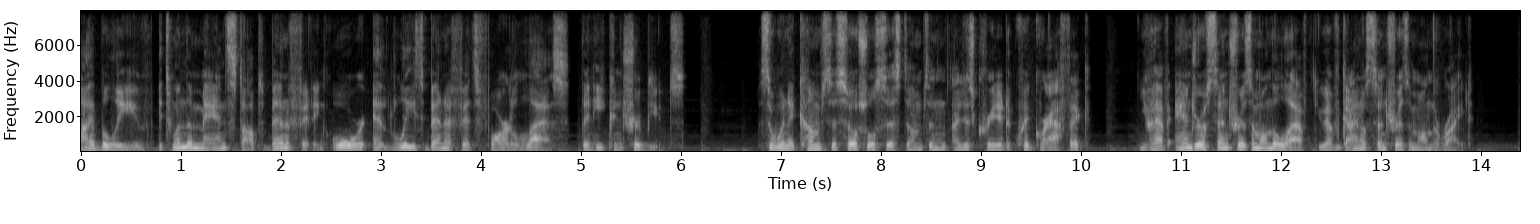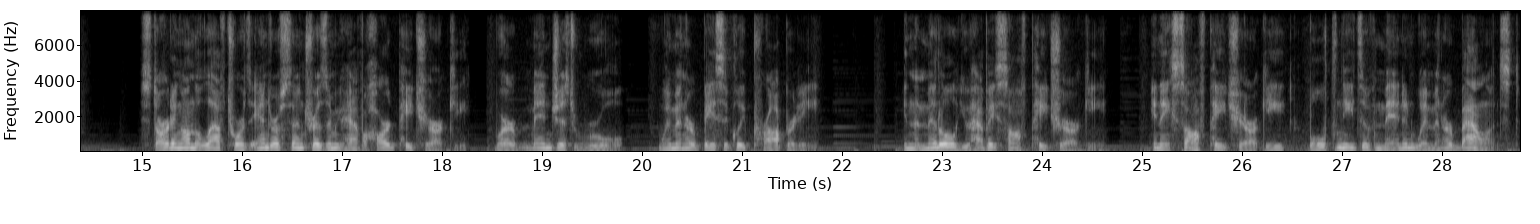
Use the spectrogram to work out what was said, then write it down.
I believe it's when the man stops benefiting, or at least benefits far less than he contributes. So when it comes to social systems, and I just created a quick graphic, you have androcentrism on the left, you have gynocentrism on the right. Starting on the left towards androcentrism, you have a hard patriarchy, where men just rule. Women are basically property. In the middle, you have a soft patriarchy. In a soft patriarchy, both needs of men and women are balanced.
